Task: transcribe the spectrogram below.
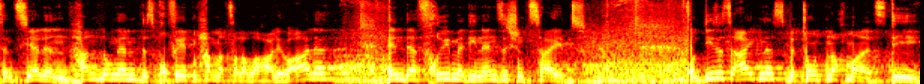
essentiellen Handlungen des Propheten Muhammad sallallahu wa in der frühmedinensischen Zeit. Und dieses Ereignis betont nochmals die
